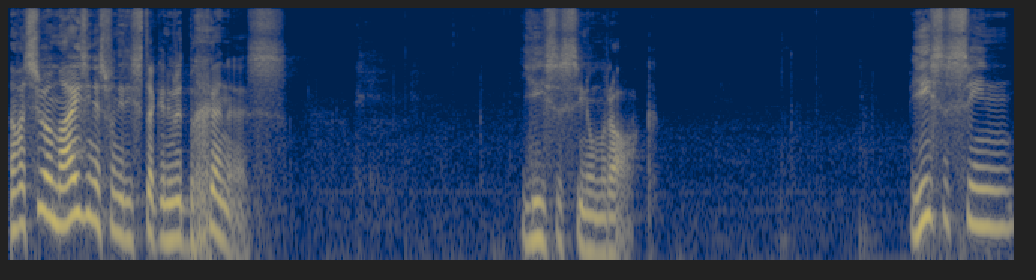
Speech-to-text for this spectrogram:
En wat so amazing is van hierdie stuk en hoe dit begin is. Jesus sien hom raak. Jesus sien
